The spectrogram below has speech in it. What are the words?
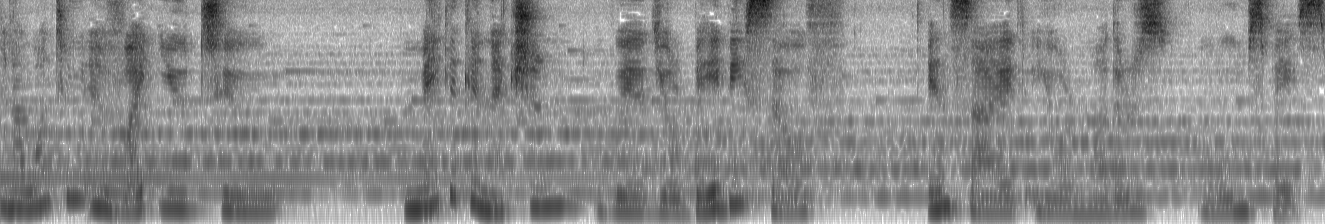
And I want to invite you to make a connection with your baby self inside your mother's womb space.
